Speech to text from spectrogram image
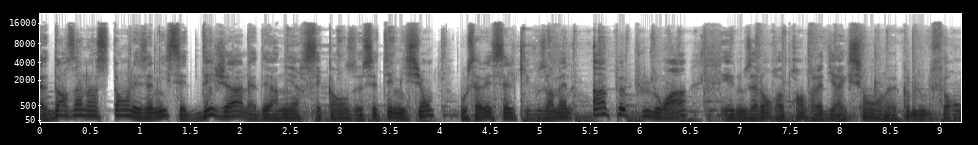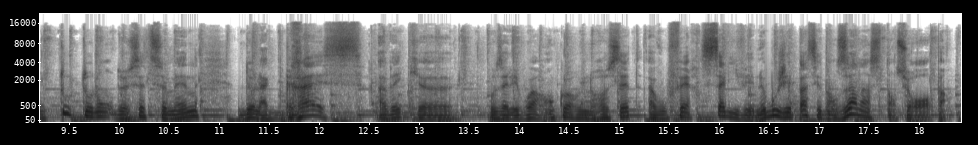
Euh, Dans un instant, les amis, c'est déjà la dernière séquence de cette émission. Vous savez, celle qui vous emmène un peu plus loin. Et nous allons reprendre la direction, euh, comme nous le ferons tout au long de cette semaine, de la Grèce avec... euh, vous allez voir encore une recette à vous faire saliver. Ne bougez pas, c'est dans un instant sur Europe 1.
